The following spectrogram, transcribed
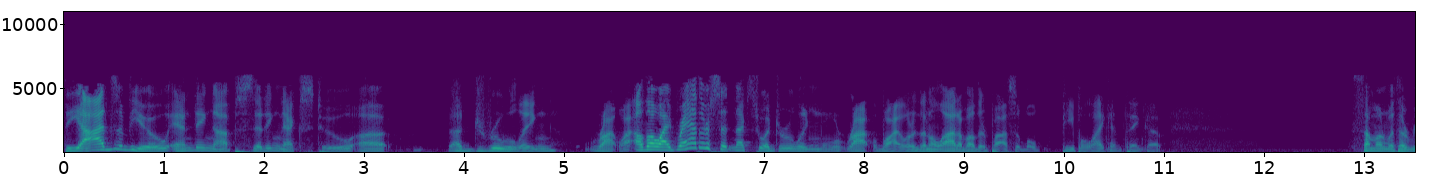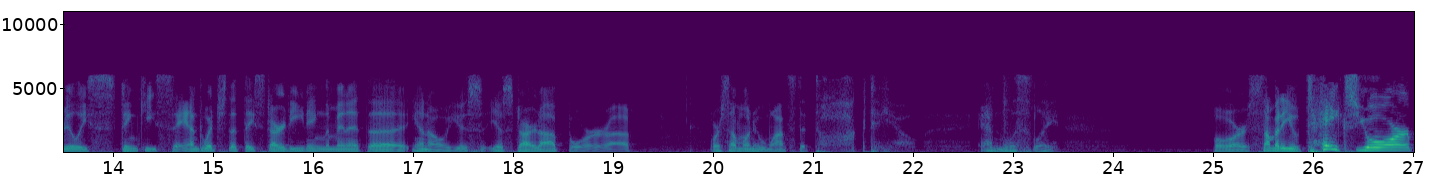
The odds of you ending up sitting next to a, a drooling Rottweiler, although I'd rather sit next to a drooling Rottweiler than a lot of other possible people I can think of. Someone with a really stinky sandwich that they start eating the minute the you know you you start up, or uh, or someone who wants to talk to you endlessly, or somebody who takes your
